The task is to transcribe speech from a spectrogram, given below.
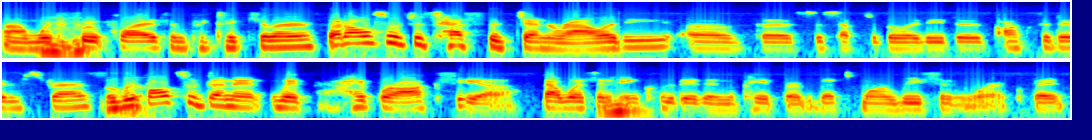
um, with mm-hmm. fruit flies in particular, but also to test the generality of the susceptibility to oxidative stress. Okay. We've also done it with hyperoxia. That wasn't mm-hmm. included in the paper, but that's more recent work. But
